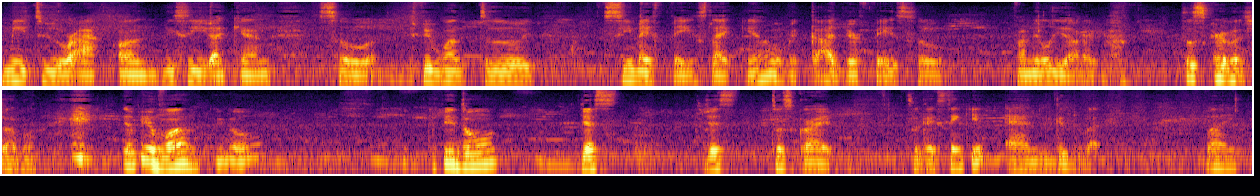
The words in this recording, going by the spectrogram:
me to react on NiziU again, so if you want to see my face like, oh my god, your face so familiar, subscribe my channel. if you want, you know. If you don't, just just subscribe. So guys, thank you and goodbye. Bye.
